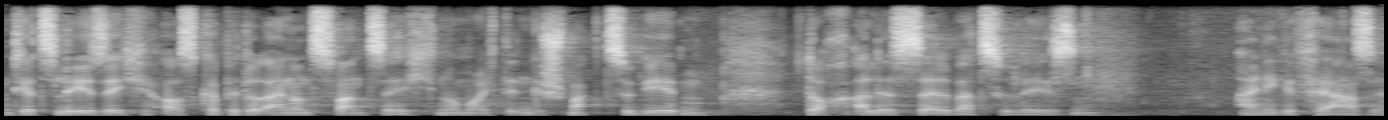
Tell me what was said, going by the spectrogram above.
Und jetzt lese ich aus Kapitel 21, nur um euch den Geschmack zu geben, doch alles selber zu lesen, einige Verse.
